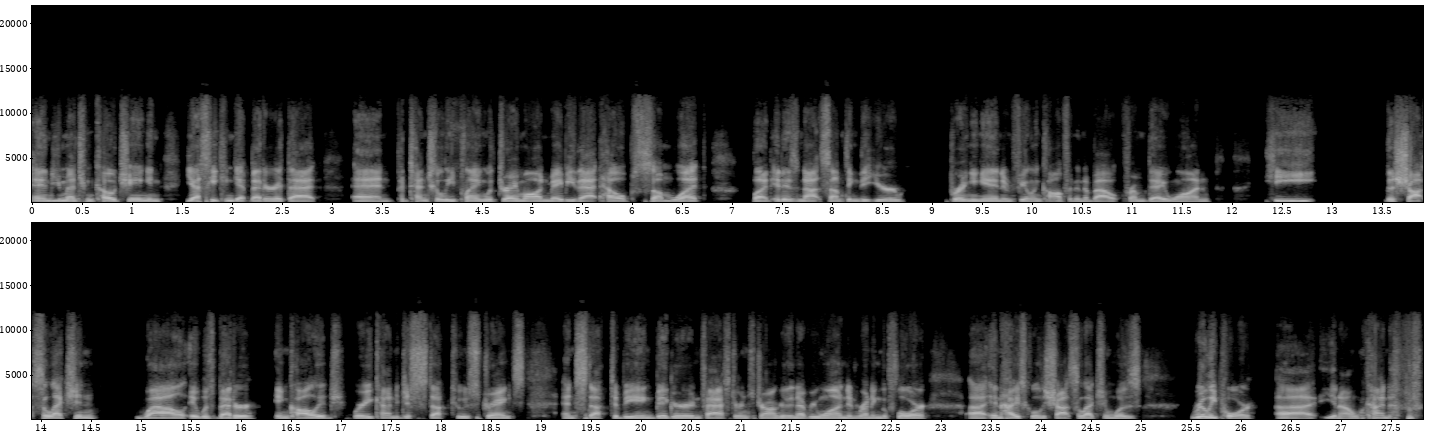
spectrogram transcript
And you mentioned coaching, and yes, he can get better at that. And potentially playing with Draymond, maybe that helps somewhat but it is not something that you're bringing in and feeling confident about from day one. He, the shot selection, while it was better in college, where he kind of just stuck to his strengths and stuck to being bigger and faster and stronger than everyone and running the floor. Uh, in high school, the shot selection was really poor. Uh, you know, kind of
